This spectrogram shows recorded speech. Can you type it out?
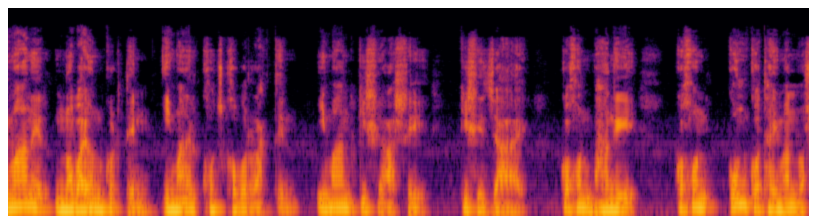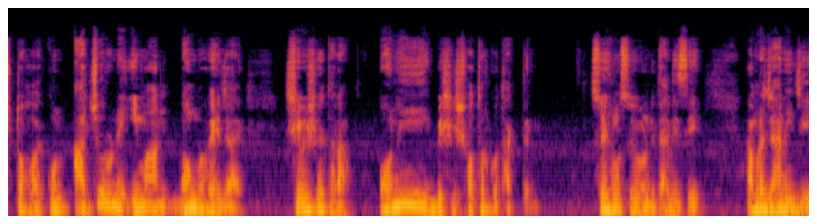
ইমানের নবায়ন করতেন ইমানের খোঁজ খবর রাখতেন ইমান কিসে আসে, কিসে যায়, কখন ভাঙে, কখন কোন কথা ইমান নষ্ট হয়, কোন আচরণে ইমান ভঙ্গ হয়ে যায়, সে বিষয়ে তারা অনেক বেশি সতর্ক থাকতেন। সহি মুসলিম হাদিসে আমরা জানি যে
